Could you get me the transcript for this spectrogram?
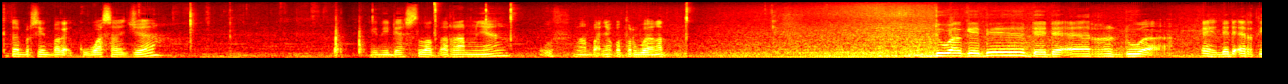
kita bersihin pakai kuas saja. Ini dia slot RAM-nya. Uh nampaknya kotor banget. 2 GB DDR2 eh DDR3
